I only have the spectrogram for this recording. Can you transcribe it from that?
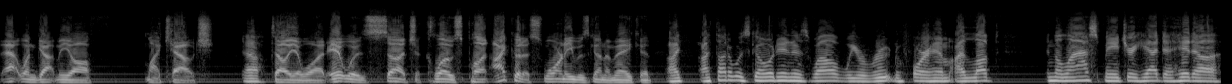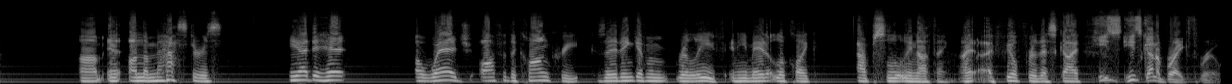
That one got me off my couch. Yeah. Tell you what, it was such a close putt. I could have sworn he was going to make it. I, I thought it was going in as well. We were rooting for him. I loved in the last major he had to hit a um, on the Masters. He had to hit a wedge off of the concrete because they didn't give him relief, and he made it look like absolutely nothing. I, I feel for this guy. He's he's going to break through.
